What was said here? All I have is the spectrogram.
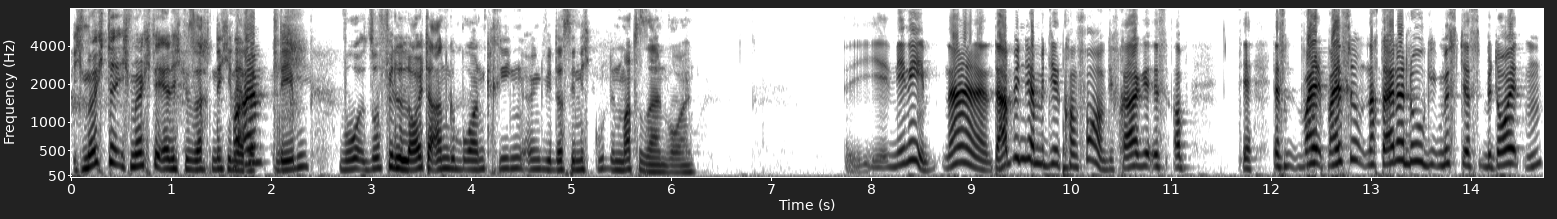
Ich möchte, ich möchte ehrlich gesagt nicht in Vor der allem- Welt leben, wo so viele Leute angeboren kriegen, irgendwie, dass sie nicht gut in Mathe sein wollen. Äh, Nee, nee, nein, nein, nein, da bin ich ja mit dir konform. Die Frage ist, ob. Der, das, weil, weißt du, nach deiner Logik müsste das bedeuten,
